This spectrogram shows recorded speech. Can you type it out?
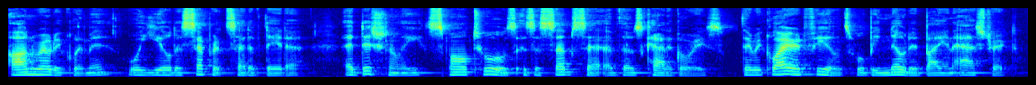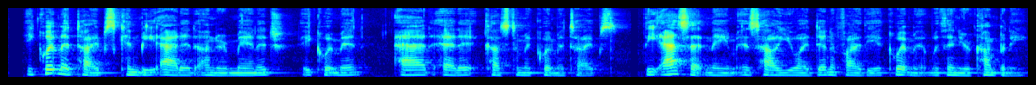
On-road equipment will yield a separate set of data. Additionally, small tools is a subset of those categories. The required fields will be noted by an asterisk. Equipment types can be added under Manage, Equipment, Add, Edit, Custom Equipment Types. The asset name is how you identify the equipment within your company.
